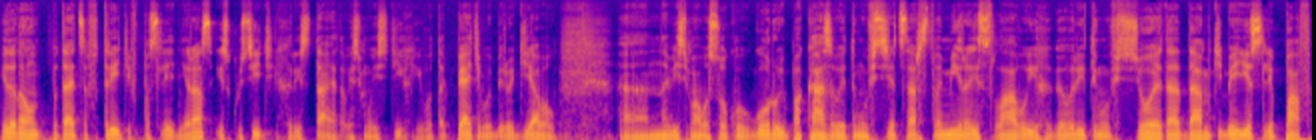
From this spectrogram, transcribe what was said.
И тогда он пытается в третий, в последний раз искусить Христа, это восьмой стих. И вот опять его берет дьявол э, на весьма высокую гору и показывает ему все царства мира и славу их, и говорит ему, все это отдам тебе, если пав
